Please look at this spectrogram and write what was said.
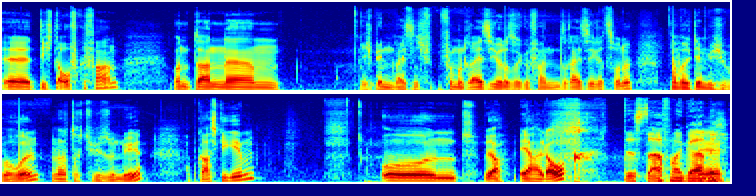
äh, dicht aufgefahren. Und dann, ähm, ich bin, weiß nicht, 35 oder so gefahren in der 30er-Zone. Dann wollte der mich überholen. Und dann dachte ich mir so, nee, hab Gas gegeben. Und ja, er halt auch. Das darf man gar Nee. nicht.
